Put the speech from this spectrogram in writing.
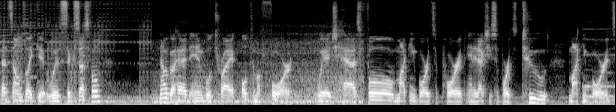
That sounds like it was successful. Now go ahead and we'll try Ultima 4, which has full Mockingboard support and it actually supports two Mockingboards.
